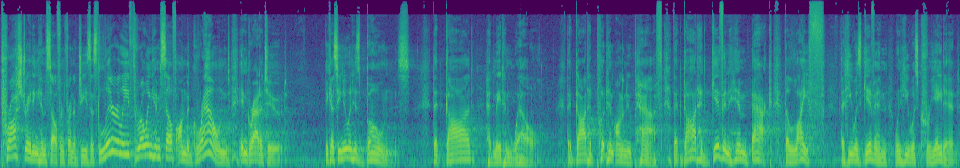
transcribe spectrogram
prostrating himself in front of Jesus, literally throwing himself on the ground in gratitude, because he knew in his bones that God had made him well, that God had put him on a new path, that God had given him back the life that he was given when he was created.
